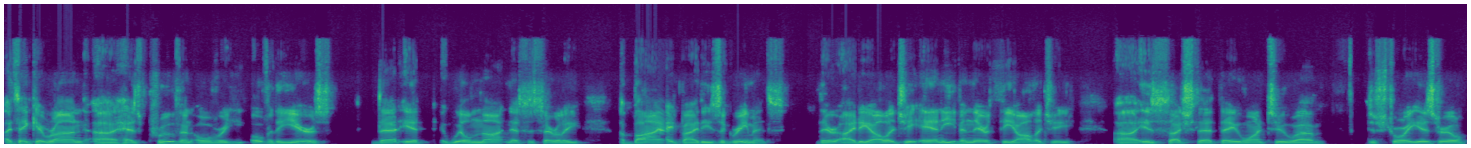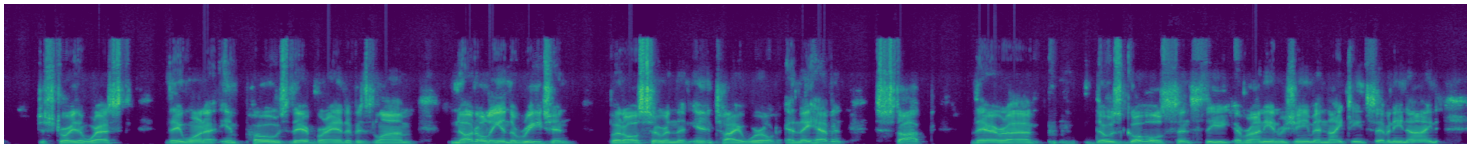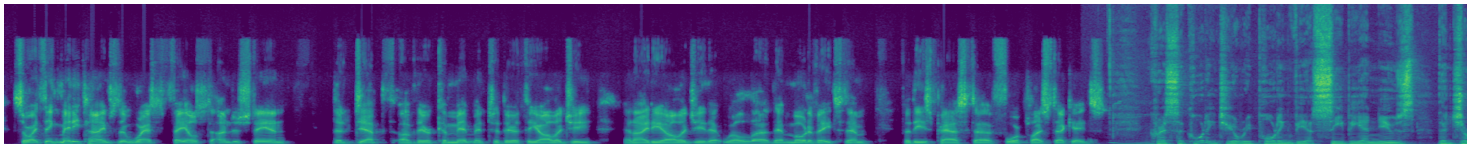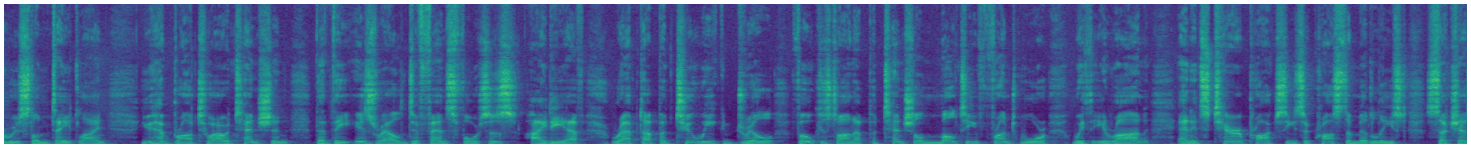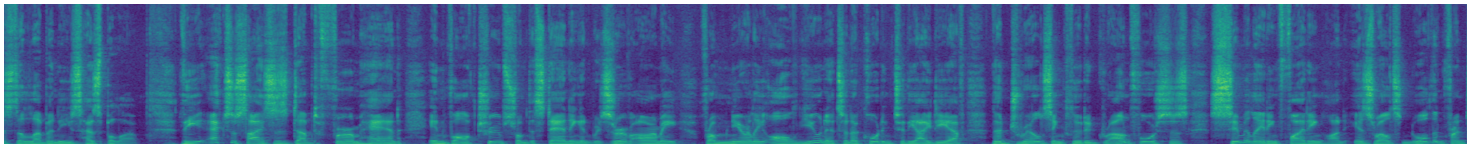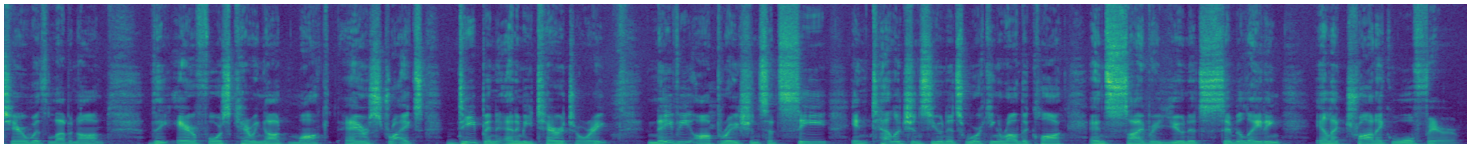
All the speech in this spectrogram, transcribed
I think Iran uh, has proven over over the years that it will not necessarily abide by these agreements. Their ideology and even their theology uh, is such that they want to um, destroy Israel, destroy the West. They want to impose their brand of Islam not only in the region but also in the entire world, and they haven't stopped their uh, those goals since the Iranian regime in 1979. So I think many times the West fails to understand the depth of their commitment to their theology and ideology that will uh, that motivates them for these past uh, four plus decades. Chris, according to your reporting via CBN News, the Jerusalem Dateline, you have brought to our attention that the Israel Defense Forces, IDF, wrapped up a two week drill focused on a potential multi front war with Iran and its terror proxies across the Middle East, such as the Lebanese Hezbollah. The exercises, dubbed Firm Hand, involved troops from the Standing and Reserve Army from nearly all units, and according to the IDF, the drills included ground forces simulating fighting on Israel's northern frontier with Lebanon, the Air Force carrying out mock air strikes deep in enemy territory, Navy operations at sea, intelligence units working around the clock, and cyber units simulating electronic warfare.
